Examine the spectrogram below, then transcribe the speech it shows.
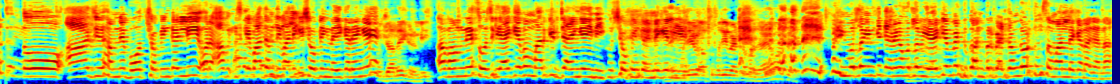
तो आज हमने बहुत शॉपिंग कर ली और अब इसके बाद हम दिवाली की शॉपिंग नहीं करेंगे। ज़्यादा ही कर ली। अब हमने सोच लिया है कि अब हम मार्केट जाएँगे ही नहीं कुछ शॉपिंग करने के लिए। मुझे अब तो मुझे बैठना पड़ जाएगा मतलब इनके कहने का मतलब ये है कि अब मैं दुकान पर बैठ जाऊँगा और तुम सामान लेकर आ जाना।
